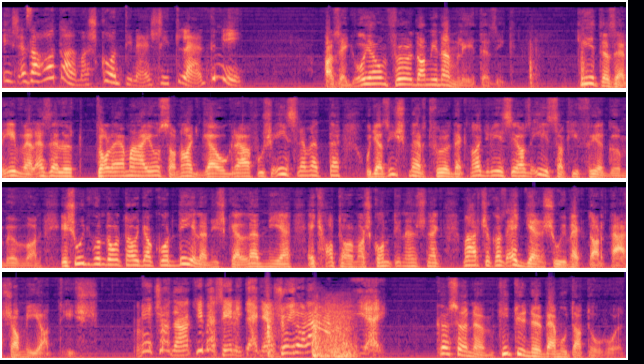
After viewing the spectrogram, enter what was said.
És ez a hatalmas kontinens itt lent mi? Az egy olyan föld, ami nem létezik. 2000 évvel ezelőtt Ptolemaios, a nagy geográfus észrevette, hogy az ismert földek nagy része az északi félgömbön van, és úgy gondolta, hogy akkor délen is kell lennie egy hatalmas kontinensnek, már csak az egyensúly megtartása miatt is. Micsoda, ki beszél itt egyensúlyról? Á! Köszönöm, kitűnő bemutató volt.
